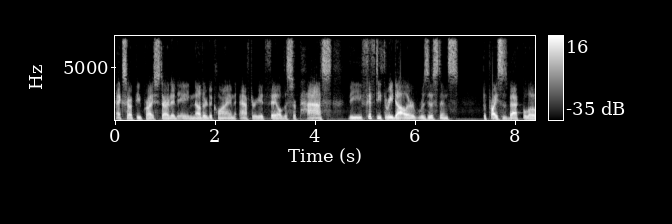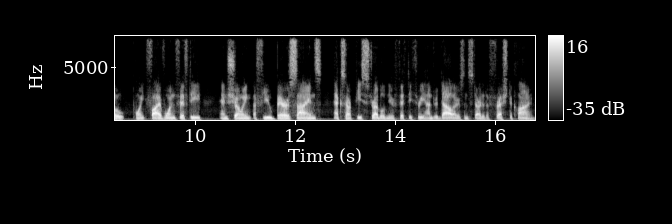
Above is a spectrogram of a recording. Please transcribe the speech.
XRP price started another decline after it failed to surpass the $53 resistance. The price is back below 0.5150 and showing a few bearish signs. XRP struggled near $5,300 and started a fresh decline.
